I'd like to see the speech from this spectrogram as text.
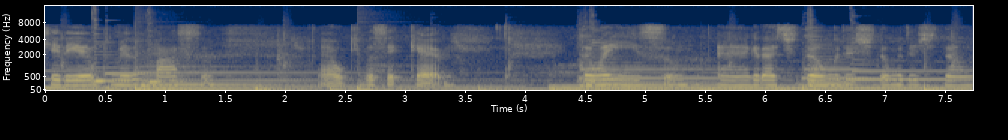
Querer é o primeiro passo, é o que você quer. Então é isso. É, gratidão, gratidão, gratidão.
